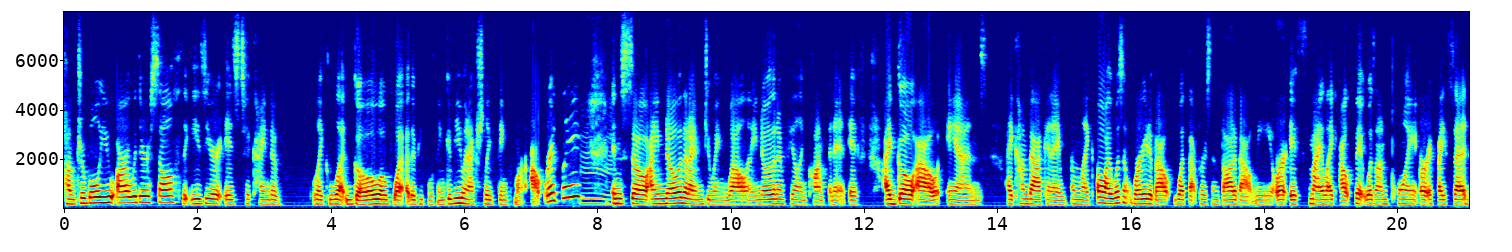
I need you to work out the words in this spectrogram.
comfortable you are with yourself, the easier it is to kind of like let go of what other people think of you and actually think more outwardly. Mm. And so I know that I'm doing well and I know that I'm feeling confident if I go out and I come back and I, I'm like, oh, I wasn't worried about what that person thought about me, or if my like outfit was on point, or if I said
